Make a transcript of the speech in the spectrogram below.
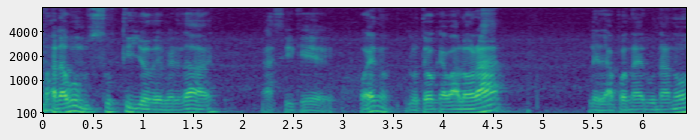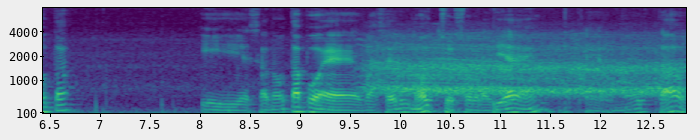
me ha dado un sustillo de verdad, ¿eh? Así que, bueno, lo tengo que valorar. Le voy a poner una nota. Y esa nota, pues, va a ser un 8 sobre 10, ¿eh? me ha gustado.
